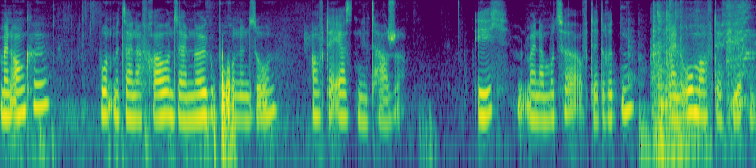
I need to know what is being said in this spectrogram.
Mein Onkel wohnt mit seiner Frau und seinem neugeborenen Sohn auf der ersten Etage. Ich mit meiner Mutter auf der dritten und meine Oma auf der vierten.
